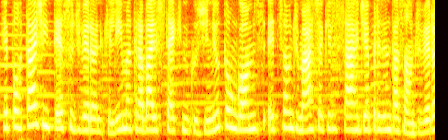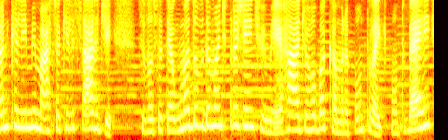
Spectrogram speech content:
Reportagem e texto de Verônica Lima, trabalhos técnicos de Newton Gomes, edição de Márcio Aquilissardi e apresentação de Verônica Lima e Márcio Aquilissardi. Se você tem alguma dúvida, mande pra gente. O e-mail é rádio.câmara.leg.br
